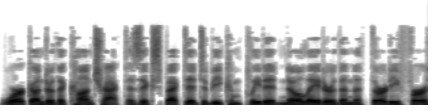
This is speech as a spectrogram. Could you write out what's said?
Work under the contract is expected to be completed no later than 31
